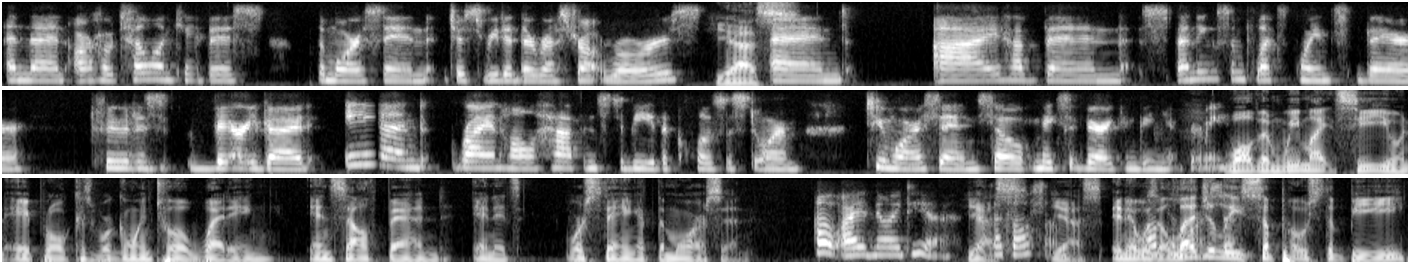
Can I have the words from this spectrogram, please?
And then our hotel on campus, the Morris Inn, just redid their restaurant Rohr's. Yes. And I have been spending some flex points there. Food is very good, and Ryan Hall happens to be the closest dorm to Morris Inn, so makes it very convenient for me. Well, then we might see you in April because we're going to a wedding in South Bend, and it's we're staying at the Morris Inn. Oh, I had no idea. Yes, that's awesome. Yes, and it was allegedly Morris Inn. supposed to be.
